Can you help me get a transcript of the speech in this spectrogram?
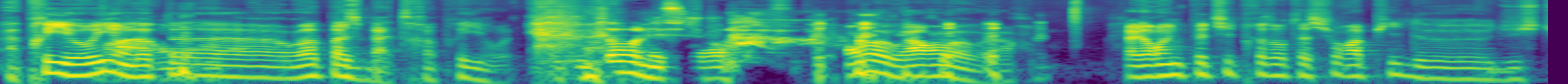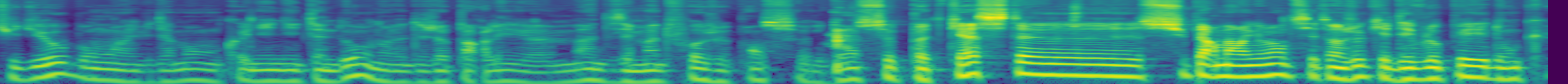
A priori, on va on- pas, on va pas se battre, a priori. On va voir, on va voir. Alors, une petite présentation rapide euh, du studio. Bon, évidemment, on connaît Nintendo, on en a déjà parlé euh, maintes et maintes fois, je pense, euh, dans ce podcast. Super Mario Land, c'est un jeu qui est développé donc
